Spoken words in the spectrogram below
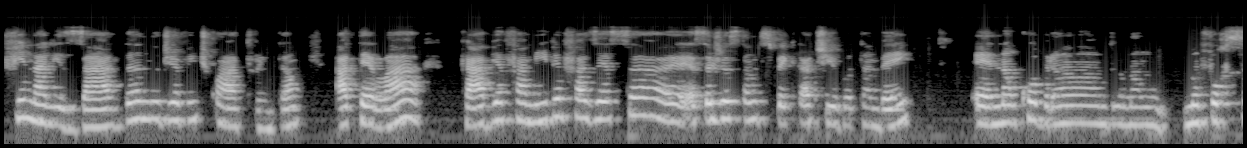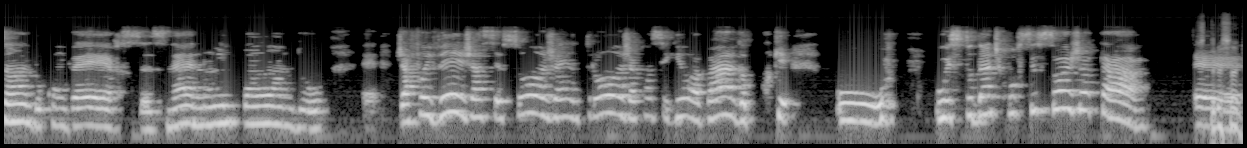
finalizada no dia 24. Então, até lá, cabe à família fazer essa, essa gestão de expectativa também é, não cobrando, não, não forçando conversas, né, não impondo. É, já foi ver, já acessou, já entrou, já conseguiu a vaga, porque o, o estudante por si só já está é, né?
